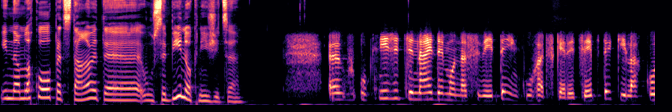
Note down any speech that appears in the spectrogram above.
In nam lahko predstavite vsebino knjižice? Eh, v knjižici najdemo nasvete in kuharske recepte, ki lahko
